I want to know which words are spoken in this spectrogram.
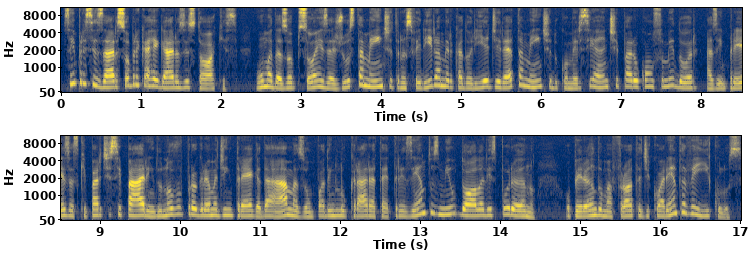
sem precisar sobrecarregar os estoques. Uma das opções é justamente transferir a mercadoria diretamente do comerciante para o consumidor. As empresas que participarem do novo programa de entrega da Amazon podem lucrar até 300 mil dólares por ano, operando uma frota de 40 veículos.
